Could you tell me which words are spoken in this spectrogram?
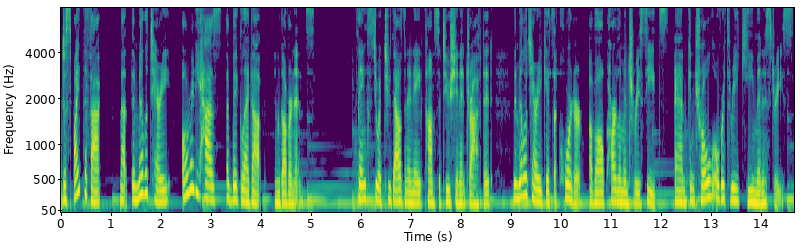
despite the fact that the military already has a big leg up in governance. Thanks to a 2008 constitution it drafted, the military gets a quarter of all parliamentary seats and control over three key ministries.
